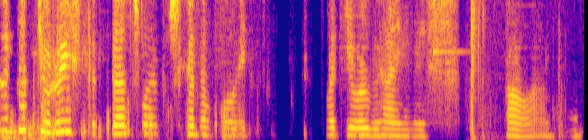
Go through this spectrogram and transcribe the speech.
I thought you raised it. That's why I was gonna avoid. But you were behind this. Oh, wow.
